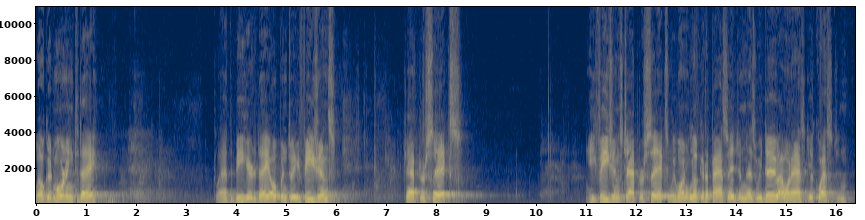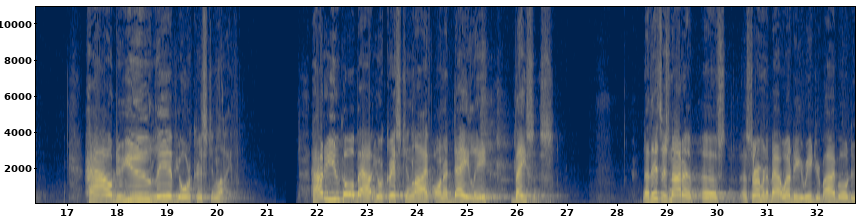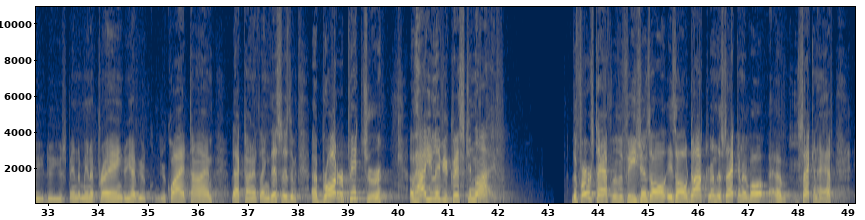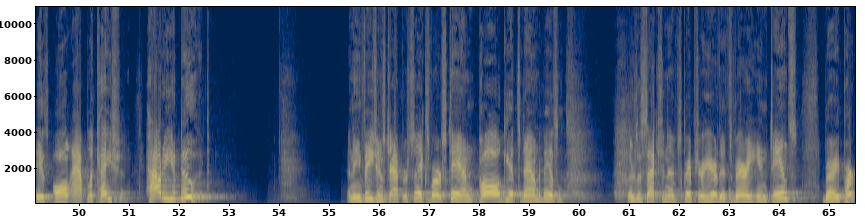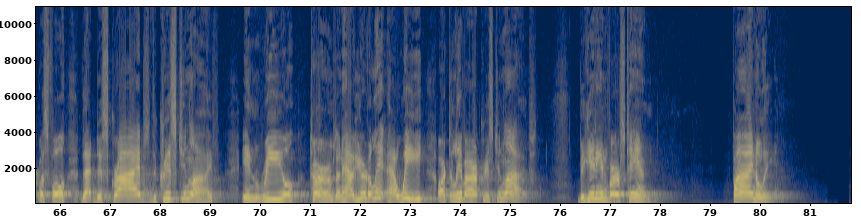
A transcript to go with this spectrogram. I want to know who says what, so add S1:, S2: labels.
S1: Well, good morning today. Glad to be here today. Open to Ephesians chapter 6. Ephesians chapter 6, we want to look at a passage, and as we do, I want to ask you a question. How do you live your Christian life? How do you go about your Christian life on a daily basis? Now, this is not a, a, a, sermon about, well, do you read your Bible? Do you, do you spend a minute praying? Do you have your, your quiet time? That kind of thing. This is a, a broader picture of how you live your Christian life. The first half of Ephesians all, is all doctrine. The second, of all, uh, second half is all application. How do you do it? And in Ephesians chapter 6, verse 10, Paul gets down to business. There's a section of scripture here that's very intense, very purposeful, that describes the Christian life in real terms and how you're to live, how we are to live our Christian lives. Beginning in verse 10. Finally,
